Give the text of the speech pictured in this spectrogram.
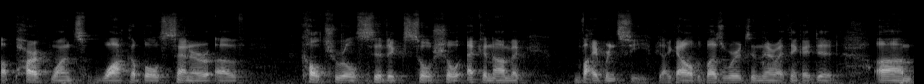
a park once walkable center of cultural, civic, social, economic vibrancy. I got all the buzzwords in there, I think I did. Um,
